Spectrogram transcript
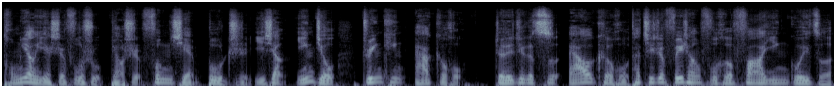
同样也是复数，表示风险不止一项。饮酒 drinking alcohol，这里这个词 alcohol 它其实非常符合发音规则。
